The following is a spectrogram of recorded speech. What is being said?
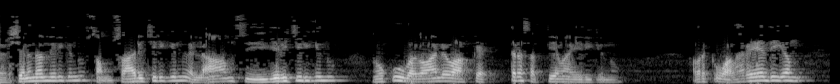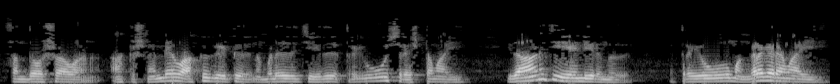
ദർശനം തന്നിരിക്കുന്നു സംസാരിച്ചിരിക്കുന്നു എല്ലാം സ്വീകരിച്ചിരിക്കുന്നു. നോക്കൂ ഭഗവാന്റെ വാക്ക് എത്ര സത്യമായിരിക്കുന്നു. അവർക്ക് വളരെയധികം സന്തോഷമാണ്. ആ കൃഷ്ണന്റെ വാക്ക് കേട്ട് നമ്മൾ ചെയ്ത് എത്രയോ ശ്രേഷ്ഠമായി. ഇതാണ് ചെയ്യേണ്ടിയിരുന്നത്. എത്രയോ മംഗളകരമായി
